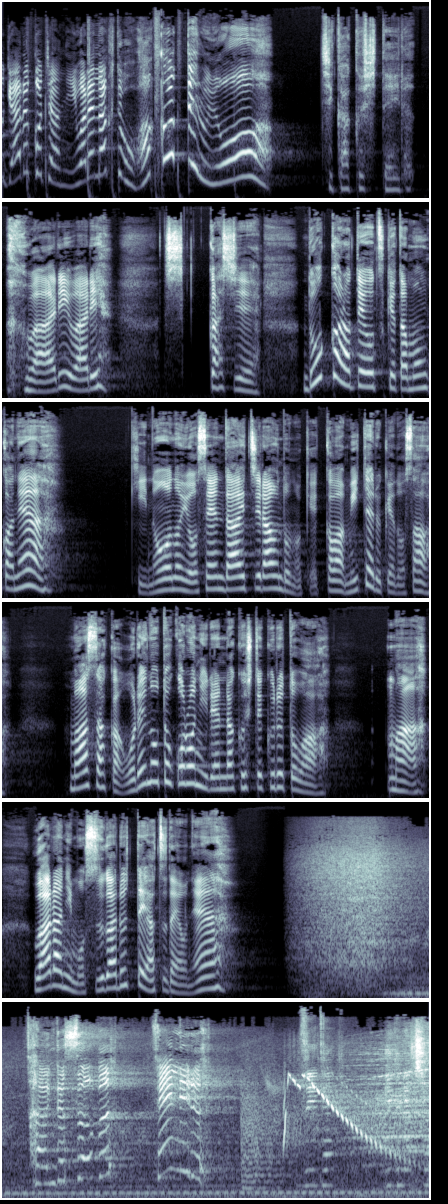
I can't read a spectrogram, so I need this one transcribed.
うギャル子ちゃんに言われなくても分かってるよ。自覚している。悪い悪い。しかしどっから手をつけたもんかね。昨日の予選第1ラウンドの結果は見てるけどさまさか俺のところに連絡してくるとは。まあ藁にもすがるってやつだよねファンガス・オブ・フェンリルついて、イグニッショ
